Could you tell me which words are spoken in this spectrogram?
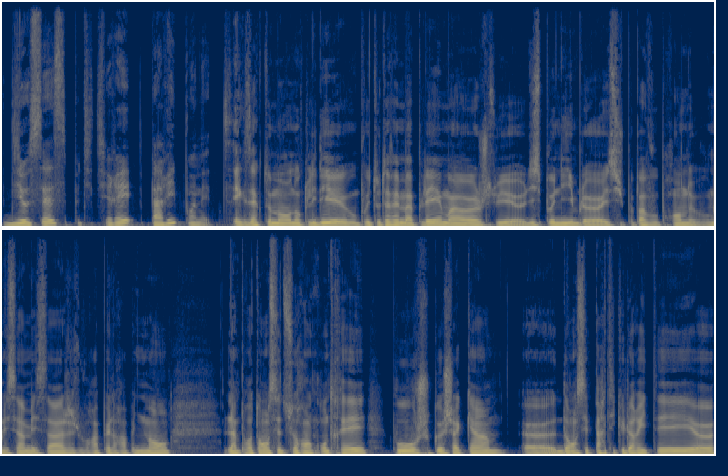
diocèse parisnet Exactement. Donc l'idée, vous pouvez tout à fait m'appeler. Moi, je suis euh, disponible. Et si je ne peux pas vous prendre, vous me laissez un message et je vous rappelle rapidement. L'important, c'est de se rencontrer pour que chacun, euh, dans ses particularités, euh,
